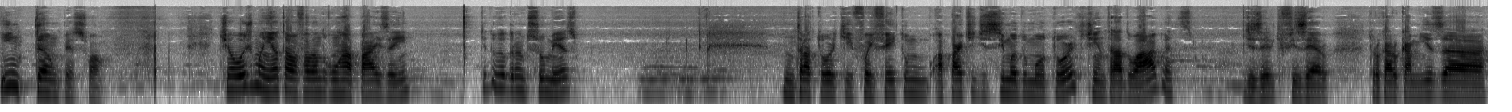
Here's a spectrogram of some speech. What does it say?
Então, pessoal. Tinha hoje manhã eu tava falando com um rapaz aí, aqui do Rio Grande do Sul mesmo. Um trator que foi feito a parte de cima do motor, que tinha entrado água. Dizer que fizeram, trocaram camisa,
